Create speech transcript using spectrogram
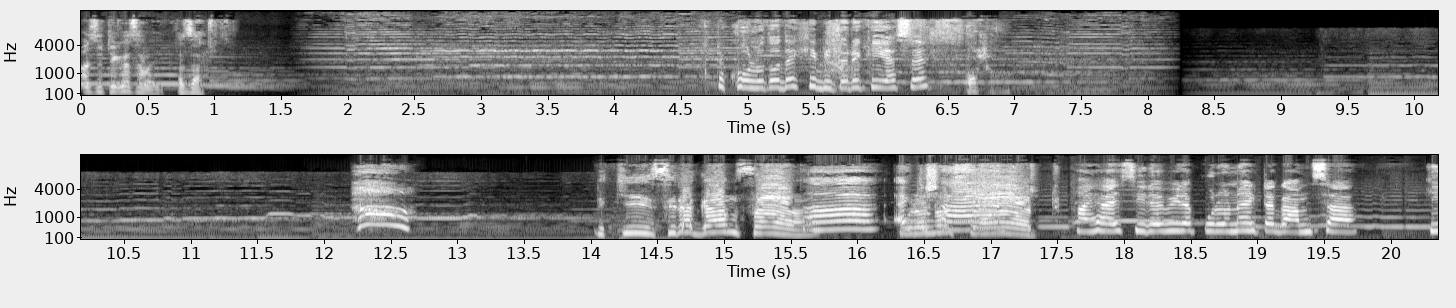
আচ্ছা ঠিক আছে ভাই। যা। খোলো তো দেখি ভিতরে কি আছে? কি সিরা গামছা? পুরনো শার্ট। হাই হাই সিরে বিরা পুরনো একটা গামছা। কি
